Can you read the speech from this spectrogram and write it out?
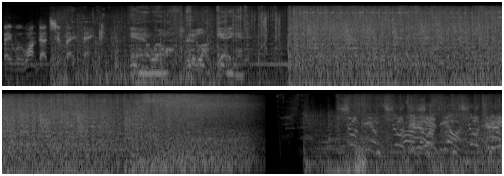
They will want that suit, I think. Yeah, well, good luck getting it. Shoot him! Shoot him! Shoot him! Shoot him!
